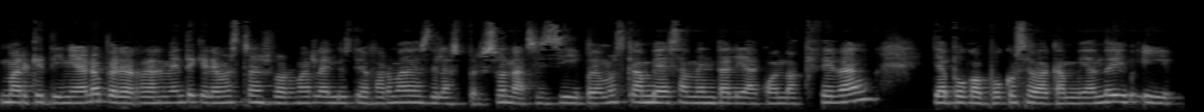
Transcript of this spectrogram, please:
marketingiano, pero realmente queremos transformar la industria farma desde las personas. Y si podemos cambiar esa mentalidad cuando accedan, ya poco a poco se va cambiando y,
